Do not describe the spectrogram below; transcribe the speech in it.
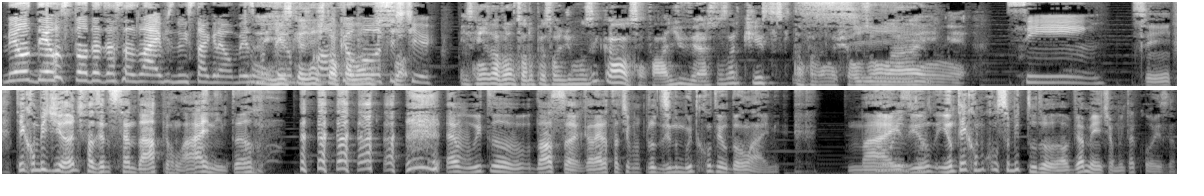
meu Deus, todas essas lives no Instagram ao mesmo É tempo. isso que a gente qual tá que eu vou falando só. assistir? Isso que a gente tá falando só do pessoal de musical, sem falar de diversos artistas que estão fazendo shows Sim. online. Sim. Sim. Tem comediante fazendo stand-up online, então. é muito. Nossa, a galera tá, tipo, produzindo muito conteúdo online. Mas. E, e não tem como consumir tudo, obviamente, é muita coisa.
